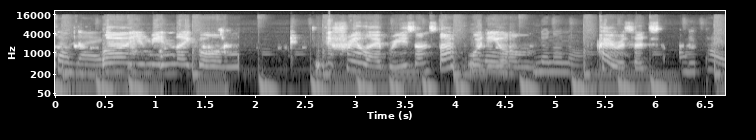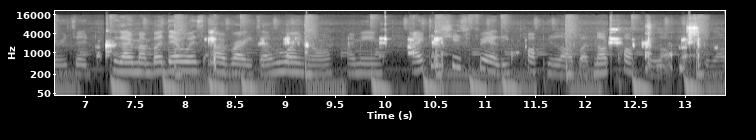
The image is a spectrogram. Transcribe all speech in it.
So I'm like, Oh, you mean like um the free libraries and stuff, or the no, um no, no, no. pirated stuff? Be pirated. Because I remember there was a writer who I know. I mean, I think she's fairly popular, but not popular, popular.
